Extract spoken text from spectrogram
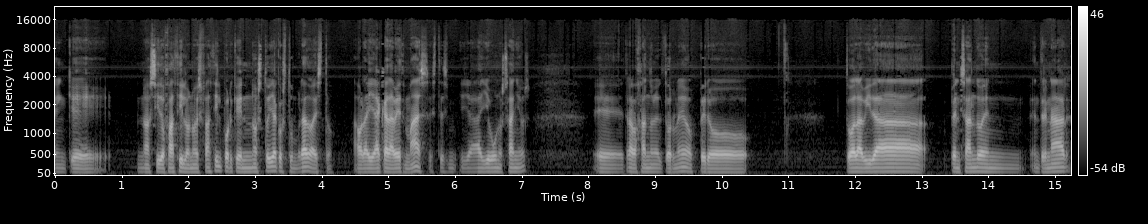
en que no ha sido fácil o no es fácil porque no estoy acostumbrado a esto. Ahora ya cada vez más, este ya llevo unos años eh, trabajando en el torneo, pero toda la vida pensando en entrenar,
